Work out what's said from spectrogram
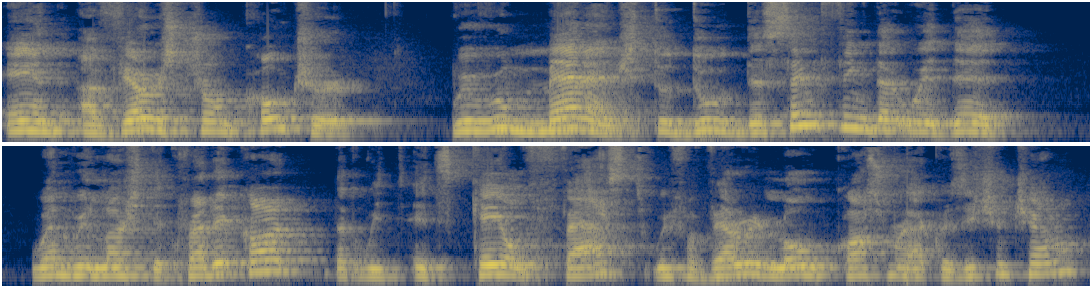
and a very strong culture, we will manage to do the same thing that we did when we launched the credit card, that we it scaled fast with a very low customer acquisition channel.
